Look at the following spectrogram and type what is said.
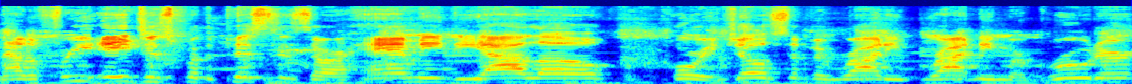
Now, the free agents for the Pistons are Hammy Diallo, Cory Joseph, and Rodney, Rodney McGruder.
